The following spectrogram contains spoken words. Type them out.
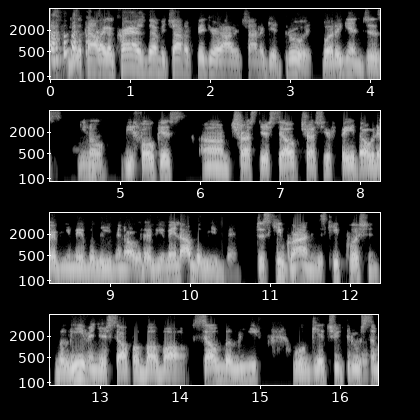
you're kind of like a crash dummy trying to figure it out and trying to get through it. But again, just, you mm. know, be focused, um, trust yourself, trust your faith, or whatever you may believe in, or whatever you may not believe in. Just keep grinding, just keep pushing. Believe in yourself above all. Self belief will get you through some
